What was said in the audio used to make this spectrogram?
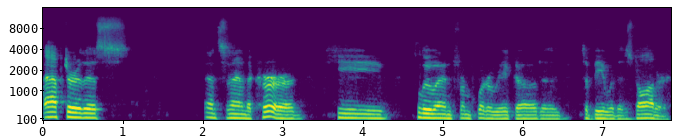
after this incident occurred, he flew in from Puerto Rico to to be with his daughter,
